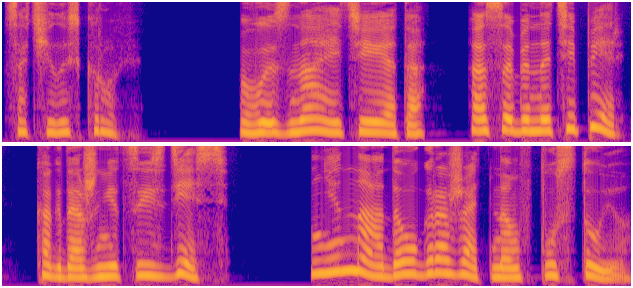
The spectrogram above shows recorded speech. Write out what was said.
сочилась кровь. «Вы знаете это, особенно теперь, когда жнецы здесь. Не надо угрожать нам впустую».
